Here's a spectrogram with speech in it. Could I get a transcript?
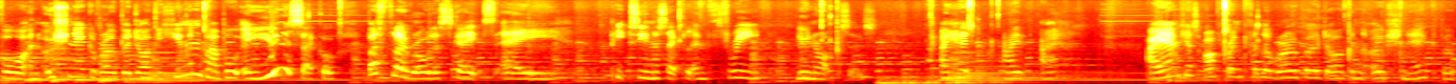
For an ocean egg, a robo dog, a human bubble, a unicycle, butterfly roller skates, a Pete's unicycle, and three lunar oxes. I had I I I am just offering for the Robo Dog and the Ocean Egg, but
